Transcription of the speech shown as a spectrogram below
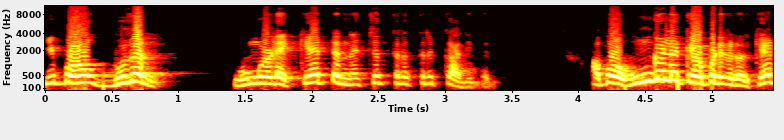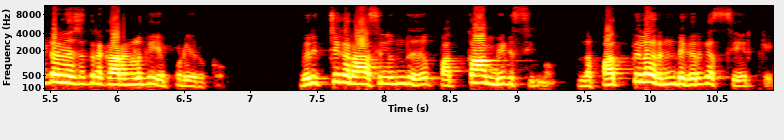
இப்போ புதன் உங்களுடைய கேட்ட நட்சத்திரத்திற்கு அதிபதி. அப்போ உங்களுக்கு எப்படி இருக்கும்? கேட்ட நட்சத்திரக்காரங்களுக்கு எப்படி இருக்கும்? விருச்சிக ராசிலிருந்து பத்தாம் வீடு சிம்மம். அந்த பத்துல ரெண்டு கிரக சேர்க்கை.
